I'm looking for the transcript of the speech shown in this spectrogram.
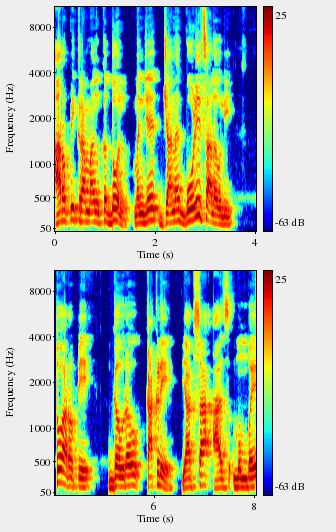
आरोपी क्रमांक दोन म्हणजे ज्यानं गोळी चालवली तो आरोपी गौरव काकडे याचा आज मुंबई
